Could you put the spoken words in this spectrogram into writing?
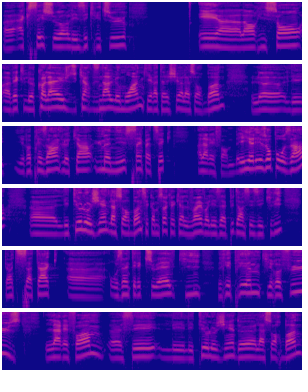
axée sur les Écritures. Et alors, ils sont avec le collège du cardinal Lemoine, qui est rattaché à la Sorbonne. Ils représentent le camp humaniste, sympathique à la réforme. Et il y a les opposants, euh, les théologiens de la Sorbonne, c'est comme ça que Calvin va les appeler dans ses écrits, quand il s'attaque euh, aux intellectuels qui répriment, qui refusent la réforme, euh, c'est les, théologiens de la Sorbonne,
